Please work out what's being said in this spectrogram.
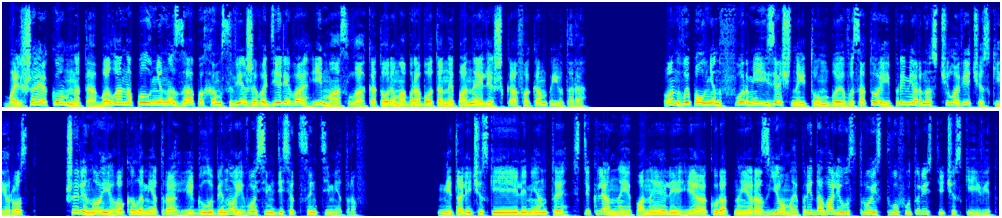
Большая комната была наполнена запахом свежего дерева и масла, которым обработаны панели шкафа компьютера. Он выполнен в форме изящной тумбы высотой примерно с человеческий рост, шириной около метра и глубиной 80 сантиметров. Металлические элементы, стеклянные панели и аккуратные разъемы придавали устройству футуристический вид.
